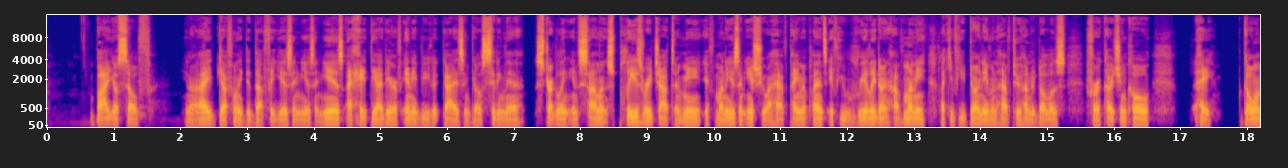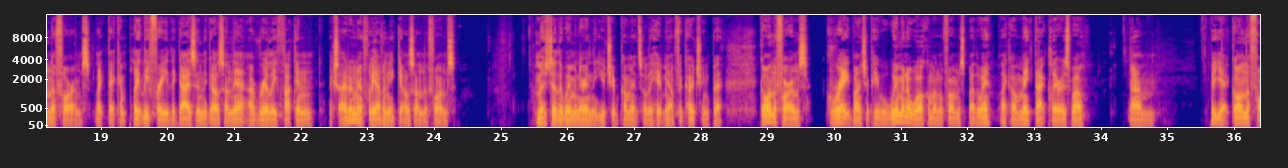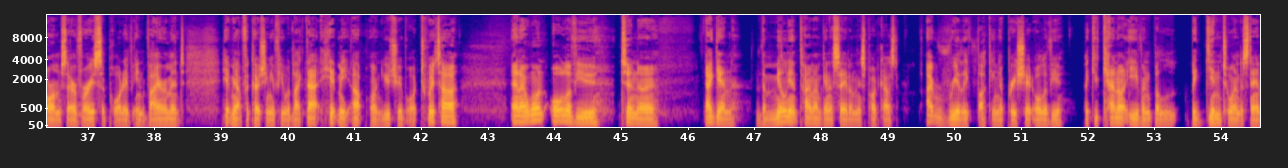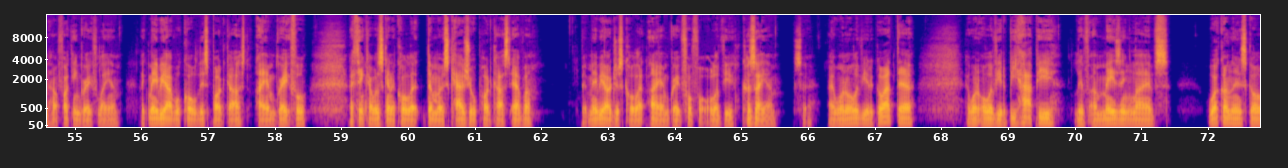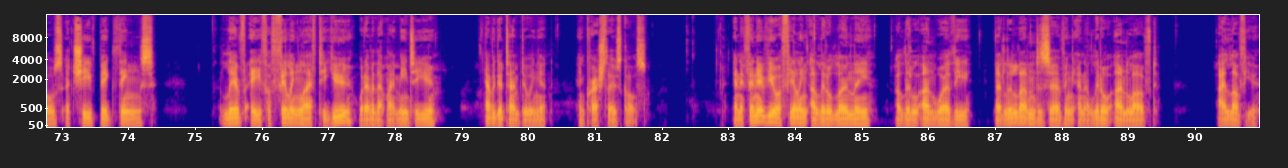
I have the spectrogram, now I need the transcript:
by yourself you know, I definitely did that for years and years and years. I hate the idea of any of you guys and girls sitting there struggling in silence. Please reach out to me. If money is an issue, I have payment plans. If you really don't have money, like if you don't even have $200 for a coaching call, hey, go on the forums. Like they're completely free. The guys and the girls on there are really fucking. Actually, I don't know if we have any girls on the forums. Most of the women are in the YouTube comments or they hit me up for coaching, but go on the forums. Great bunch of people. Women are welcome on the forums, by the way. Like I'll make that clear as well. Um, but yeah, go on the forums. They're a very supportive environment. Hit me up for coaching if you would like that. Hit me up on YouTube or Twitter. And I want all of you to know again, the millionth time I'm going to say it on this podcast. I really fucking appreciate all of you. Like, you cannot even be- begin to understand how fucking grateful I am. Like, maybe I will call this podcast I Am Grateful. I think I was going to call it the most casual podcast ever. But maybe I'll just call it I Am Grateful for all of you because I am. So, I want all of you to go out there. I want all of you to be happy, live amazing lives, work on those goals, achieve big things, live a fulfilling life to you, whatever that might mean to you. Have a good time doing it and crush those goals. And if any of you are feeling a little lonely, a little unworthy, a little undeserving, and a little unloved, I love you.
